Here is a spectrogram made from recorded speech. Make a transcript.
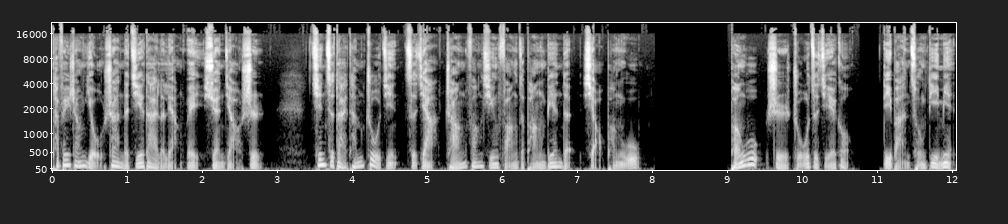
他非常友善地接待了两位宣教士，亲自带他们住进自家长方形房子旁边的小棚屋。棚屋是竹子结构，地板从地面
